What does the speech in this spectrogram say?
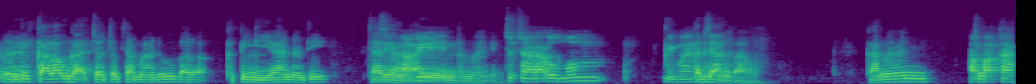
Nanti kalau nggak cocok sama lu kalau ketinggian nanti cari yang Tapi- lain temannya. secara umum gimana? Terjangkau. Karena kan apakah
